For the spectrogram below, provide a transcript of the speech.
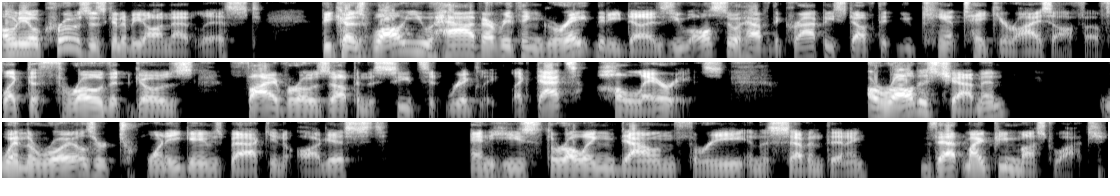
Oneil Cruz is going to be on that list because while you have everything great that he does, you also have the crappy stuff that you can't take your eyes off of, like the throw that goes five rows up in the seats at Wrigley. Like that's hilarious. Aroldis Chapman, when the Royals are 20 games back in August and he's throwing down three in the seventh inning, that might be must watch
